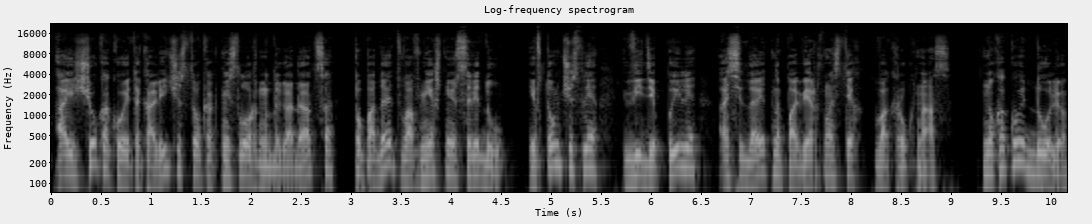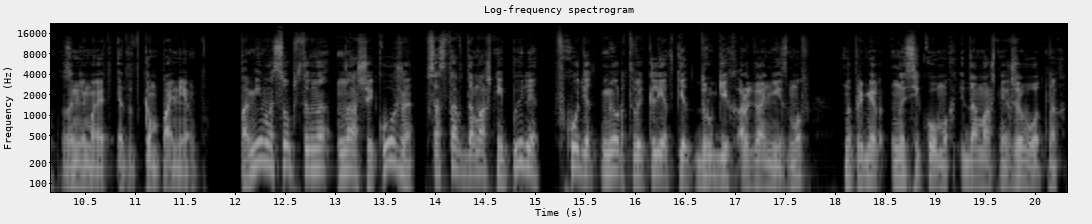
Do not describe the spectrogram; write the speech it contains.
а еще какое-то количество, как несложно догадаться, попадает во внешнюю среду, и в том числе в виде пыли оседает на поверхностях вокруг нас. Но какую долю занимает этот компонент? Помимо, собственно, нашей кожи, в состав домашней пыли входят мертвые клетки других организмов, например, насекомых и домашних животных,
